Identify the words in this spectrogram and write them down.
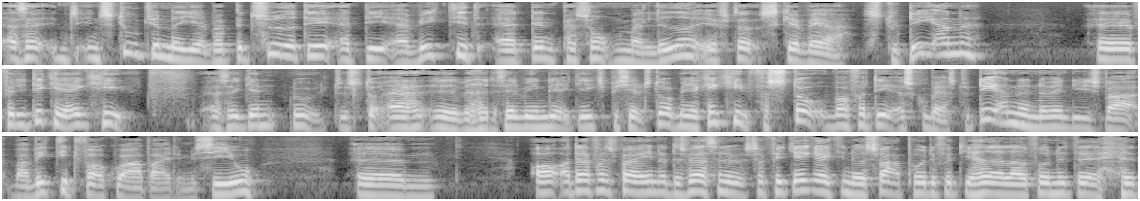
altså en, en studiemedhjælper, betyder det, at det er vigtigt, at den person, man leder efter, skal være studerende? Øh, fordi det kan jeg ikke helt, altså igen, nu er, øh, hvad hedder det, selve indlægget ikke specielt stort, men jeg kan ikke helt forstå, hvorfor det at skulle være studerende nødvendigvis var, var vigtigt for at kunne arbejde med SEO. Øh, og, og derfor spørger jeg ind, og desværre så, så fik jeg ikke rigtig noget svar på det, for de havde allerede fundet det, øh,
